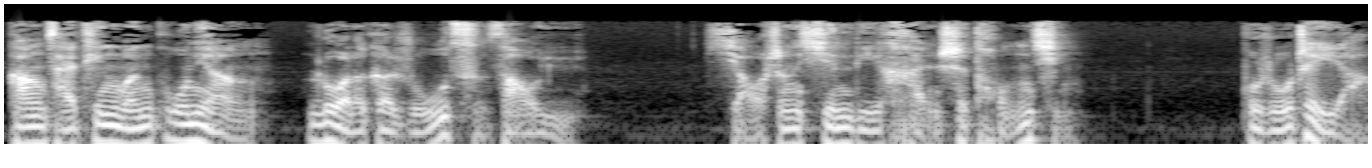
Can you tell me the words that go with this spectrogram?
刚才听闻姑娘落了个如此遭遇，小生心里很是同情。不如这样。”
